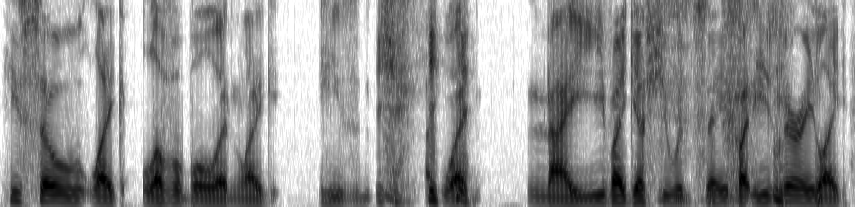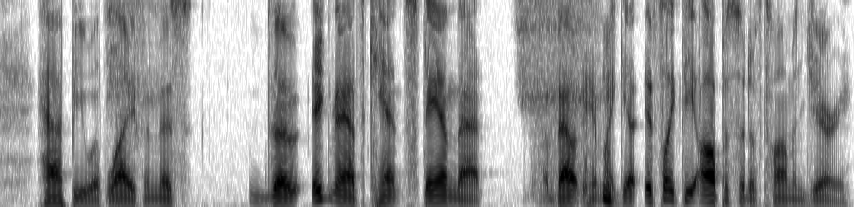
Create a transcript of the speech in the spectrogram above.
he's so like lovable and like he's what naive i guess you would say but he's very like happy with life and this the ignatz can't stand that about him i guess it's like the opposite of tom and jerry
